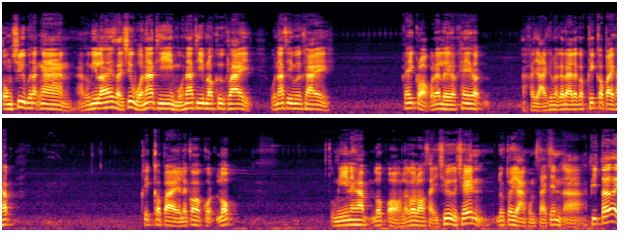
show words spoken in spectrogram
ตรงชื่อพนักงานอ่าตรงนี้เราให้ใส่ชื่อหัวหน้าทีมหัวหน้าทีมเราคือใคร หัวหน้าทีมคือใคร ให้กรอกไปได้เลยครับให้ขยายขึ้นมาก็ได้แล้วก็คลิกเข้าไปครับ คลิกเข้าไปแล้วก็กดลบ ตรงนี้นะครับ ลบออกแล้วก็รอใส่ชื่อ เช่น ยกตัวอย่างผมใส่เช่นอ่าพี่เต้ย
